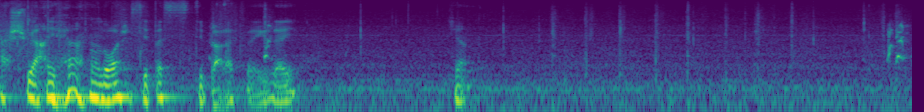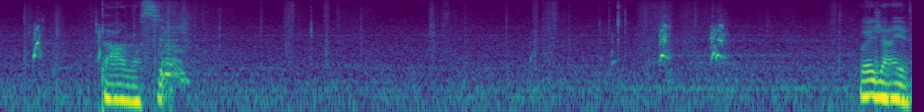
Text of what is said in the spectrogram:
Ah, je suis arrivé à un endroit, je sais pas si c'était par là qu'il fallait que j'aille. Tiens. Apparemment si. Ouais, j'arrive.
